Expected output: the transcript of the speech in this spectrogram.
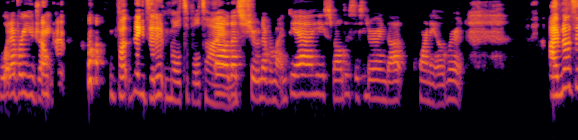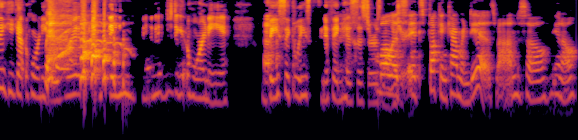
whatever you drank. Okay. but they did it multiple times. Oh, that's true. Never mind. Yeah, he smelled his sister and got horny over it. I'm not saying he got horny over it. He managed to get horny, uh, basically sniffing his sister's well, laundry. it's it's fucking Cameron Diaz, man. So you know.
